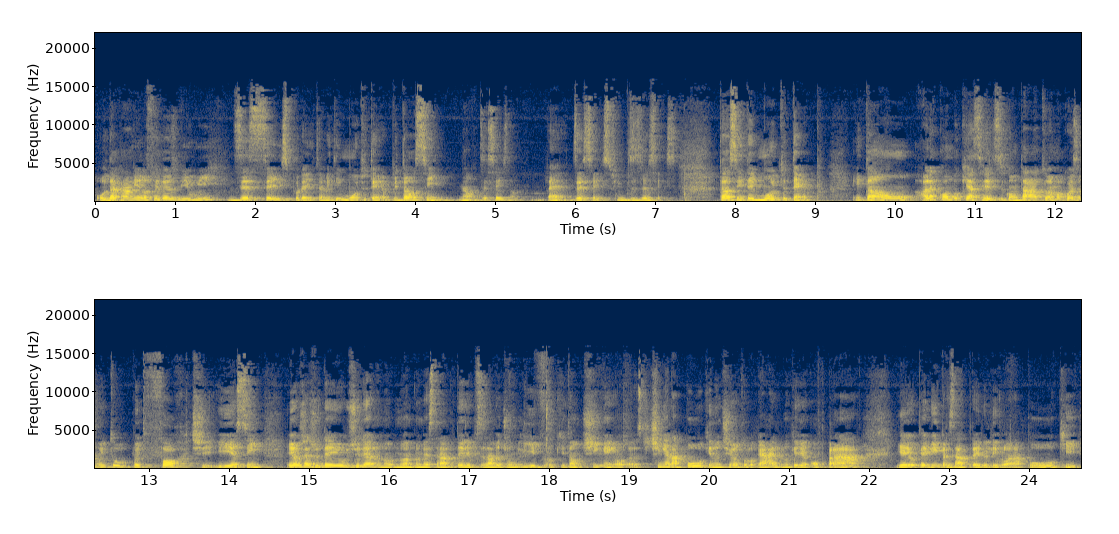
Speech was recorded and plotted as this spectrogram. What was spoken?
O da Camila foi 2016 por aí, também tem muito tempo. Então, assim, não, 16 não. É, 16, fim de 16. Então, assim, tem muito tempo. Então, olha como que as redes de contato é uma coisa muito, muito forte. E assim, eu já ajudei o Juliano no, no, no mestrado dele, ele precisava de um livro que não tinha, tinha na PUC, não tinha em outro lugar, ele não queria comprar. E aí eu peguei emprestado para ele o livro lá na PUC.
